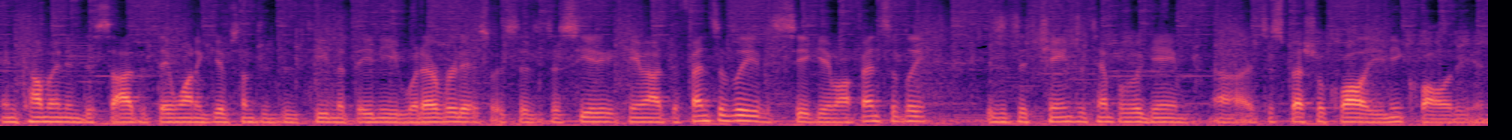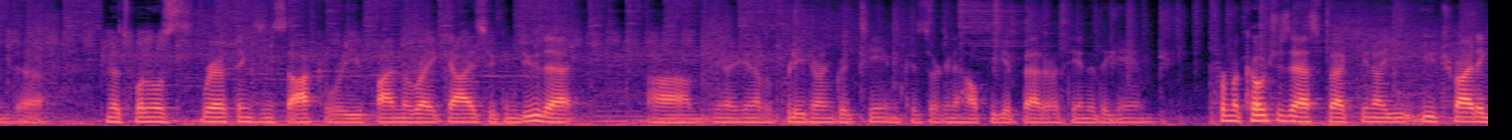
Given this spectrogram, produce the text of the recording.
and come in and decide that they want to give something to the team that they need, whatever it is. So it's to see a game out defensively, to see a game offensively, is it to change the tempo of a game. Uh, it's a special quality, unique quality, and uh, you know, it's one of those rare things in soccer where you find the right guys who can do that. Um, you know, you're gonna have a pretty darn good team because they're gonna help you get better at the end of the game. From a coach's aspect, you know, you, you try to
